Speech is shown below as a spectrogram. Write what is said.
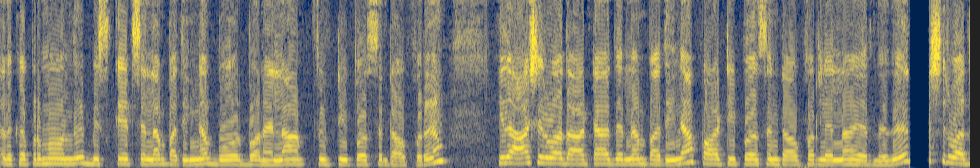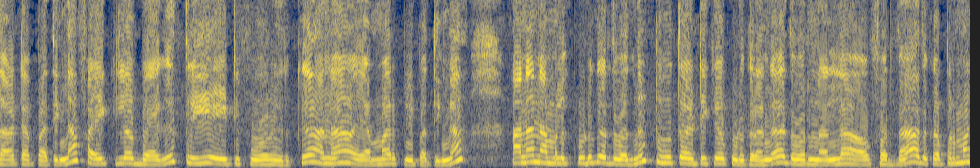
அதுக்கப்புறமா வந்து பிஸ்கெட்ஸ் எல்லாம் பார்த்தீங்கன்னா போர்பான் எல்லாம் ஃபிஃப்டி பர்சன்ட் ஆஃபரு இது ஆசீர்வாத் ஆட்டா இதெல்லாம் பார்த்தீங்கன்னா ஃபார்ட்டி பர்சன்ட் ஆஃபர்ல எல்லாம் இருந்தது. ஆசீர்வாத் ஆட்டா பார்த்தீங்கன்னா five kilo bag three eighty four இருக்குது ஆனால் எம்ஆர்பி பார்த்தீங்கன்னா ஆனால் நம்மளுக்கு கொடுக்கறது வந்து டூ தேர்ட்டிக்கே கொடுக்குறாங்க. அது ஒரு நல்ல ஆஃபர் தான். அதுக்கப்புறமா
